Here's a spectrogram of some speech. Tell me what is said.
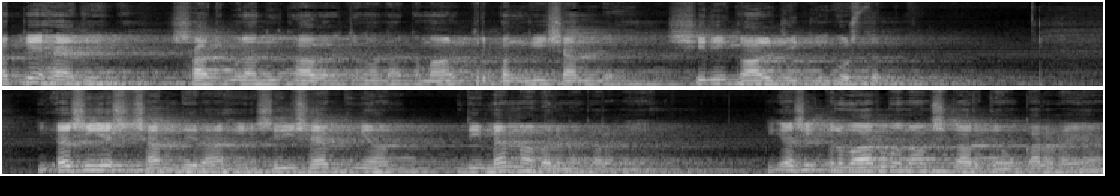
ਅੱਗੇ ਹੈ ਜੀ, ਸਤਿਗੁਰਾਂ ਦੀ ਕਾਵਿ ਦਾ ਕਮਾਲ ਤ੍ਰਿਪੰਗੀ ਛੰਦ, ਸ਼੍ਰੀ ਕਾਲ ਜੀ ਕੀ ਉਸਤਤ ਅਸੀਂ ਇਸ ਛੰਦ ਦੇ ਰਾਹੀਂ ਸ਼੍ਰੀ ਸਾਹਿਬ ਦੀਆਂ ਦੀ ਮਹਿਮਾ ਵਰਣਨ ਕਰ ਰਹੇ ਹਾਂ। ਕਿ ਅਸੀਂ ਤਲਵਾਰ ਨੂੰ ਨਮਸਕਾਰ ਕਿਉਂ ਕਰ ਰਹੇ ਹਾਂ?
